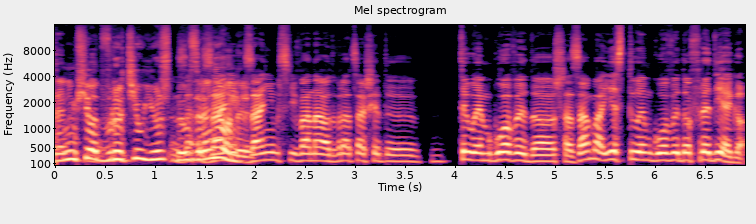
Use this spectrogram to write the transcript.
zanim się odwrócił, już był Za- zraniony. Zanim, zanim Sivana odwraca się ty- tyłem głowy do Shazama, jest tyłem głowy do Frediego.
